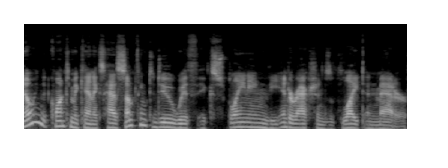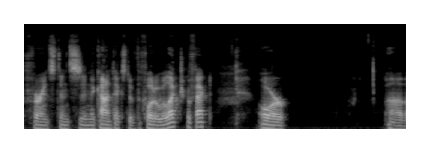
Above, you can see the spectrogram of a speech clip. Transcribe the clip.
Knowing that quantum mechanics has something to do with explaining the interactions of light and matter, for instance, in the context of the photoelectric effect, or uh,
